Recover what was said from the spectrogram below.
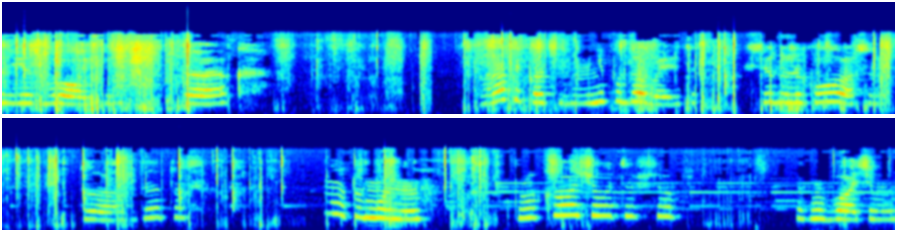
є зброї. Так. Графіка мені подобається. Все дуже класно. Так, де тут? Ну, тут можна прокачувати все. Як ми бачимо.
